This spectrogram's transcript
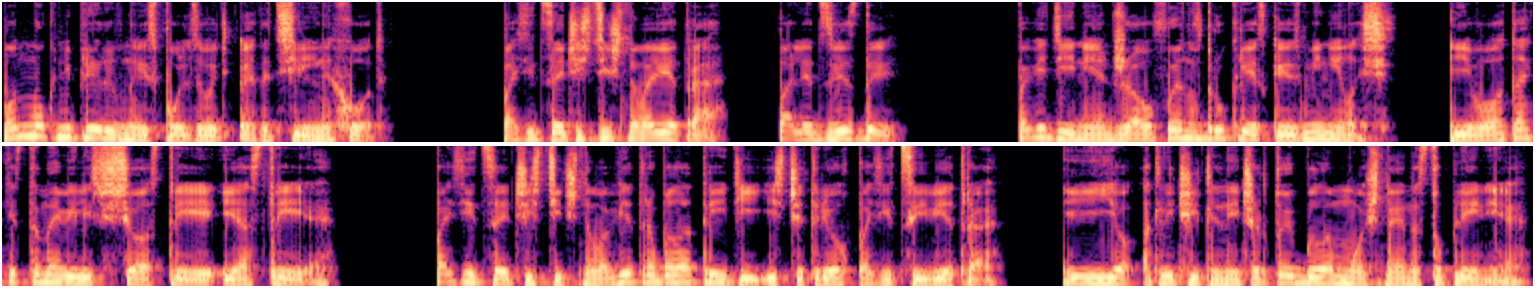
Он мог непрерывно использовать этот сильный ход – Позиция частичного ветра. Палец звезды. Поведение Джао Фэн вдруг резко изменилось. Его атаки становились все острее и острее. Позиция частичного ветра была третьей из четырех позиций ветра, и ее отличительной чертой было мощное наступление.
